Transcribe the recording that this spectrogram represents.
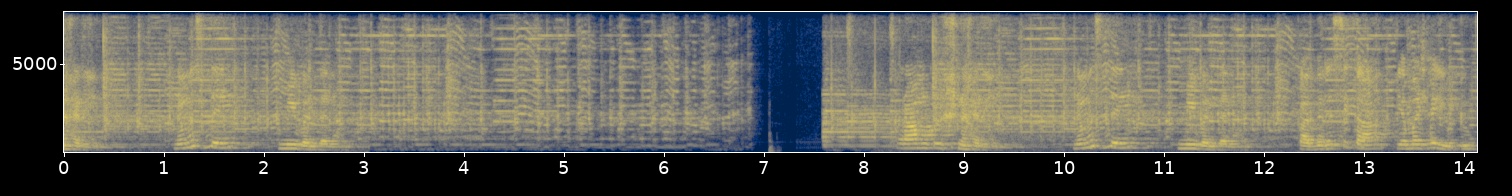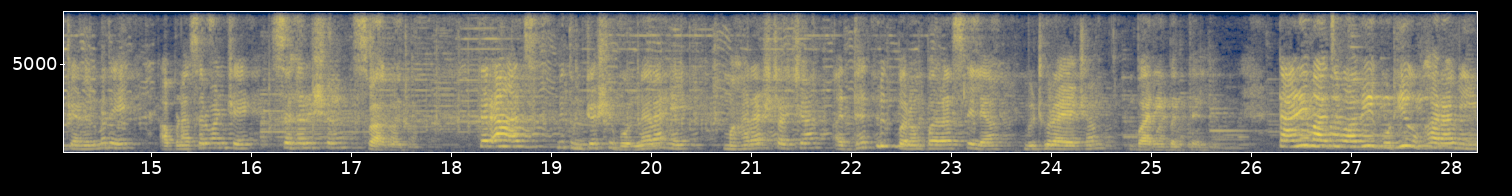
हरी। नमस्ते मी वंदना। रामकृष्ण हरी। नमस्ते मी वंदना। काव्यरसिका या माझ्या यूट्यूब चॅनलमध्ये आपणा सर्वांचे सहर्ष स्वागत। तर आज मी तुमच्याशी बोलणार आहे महाराष्ट्राच्या आध्यात्मिक परंपरा असलेल्या विठुरायाच्या वारीबद्दल। टाळी वाजवावी गुढी उभारावी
